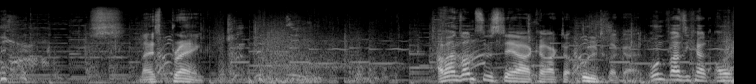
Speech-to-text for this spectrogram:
nice Prank. Aber ansonsten ist der Charakter ultra geil. Und was ich halt auch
